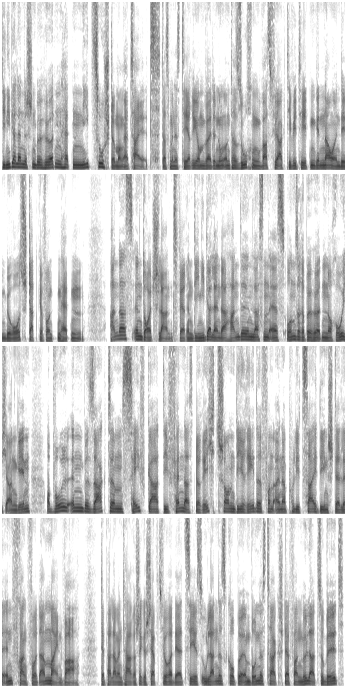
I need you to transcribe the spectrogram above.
Die niederländischen Behörden hätten nie Zustimmung erteilt. Das Ministerium werde nun untersuchen, was für Aktivitäten genau in den Büros stattgefunden hätten. Anders in Deutschland. Während die Niederländer handeln, lassen es unsere Behörden noch ruhig angehen, obwohl in besagtem Safeguard Defenders Bericht schon die Rede von einer Polizeidienststelle in Frankfurt am Main war. Der parlamentarische Geschäftsführer der CSU-Landesgruppe im Bundestag Stefan Müller zu Bild.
